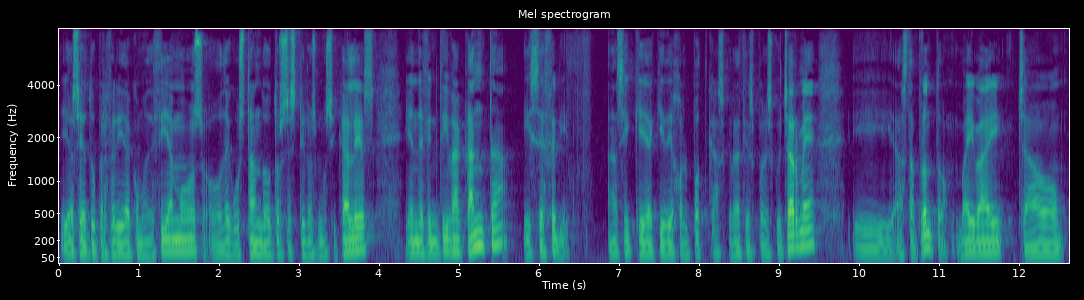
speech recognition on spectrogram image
ya sea tu preferida como decíamos o degustando otros estilos musicales y en definitiva canta y sé feliz. Así que aquí dejo el podcast. Gracias por escucharme y hasta pronto. Bye bye. Chao.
